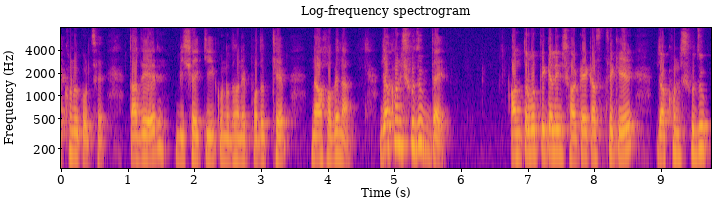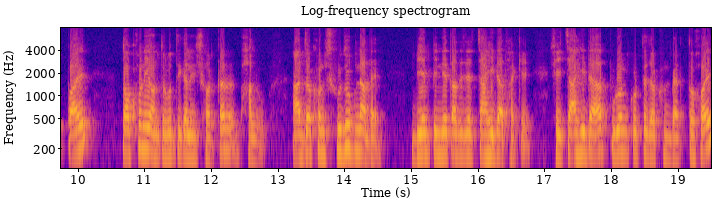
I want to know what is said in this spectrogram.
এখনও করছে, তাদের বিষয়ে কি কোনো ধরনের পদক্ষেপ নেওয়া হবে না? যখন সুযোগ দেয়, অন্তর্বর্তীকালীন সরকারের কাছ থেকে যখন সুযোগ পায়, তখনই অন্তর্বর্তীকালীন সরকার ভালো। আর যখন সুযোগ না দেয়, বিএনপি নেতাদের যে চাহিদা থাকে, সেই চাহিদা পূরণ করতে যখন ব্যর্থ হয়,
